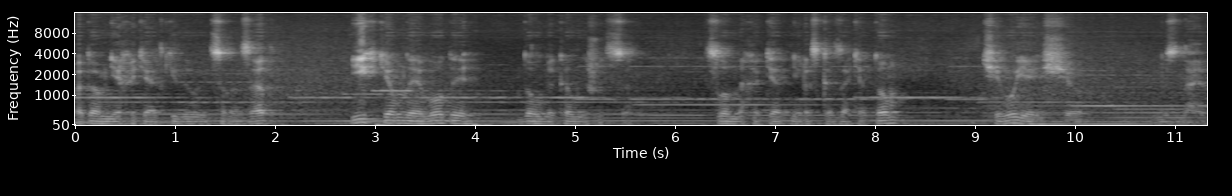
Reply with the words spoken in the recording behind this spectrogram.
Потом нехотя откидываются назад, и их темные воды долго колышутся, словно хотят не рассказать о том, чего я еще не знаю.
